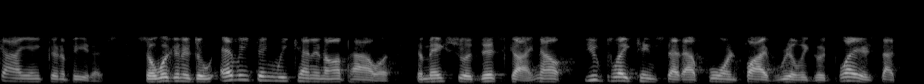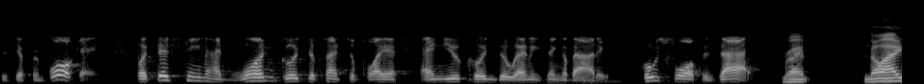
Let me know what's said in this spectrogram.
guy ain't going to beat us. So we're going to do everything we can in our power to make sure this guy. Now, you play teams that have four and five really good players. That's a different ball game. But this team had one good defensive player, and you couldn't do anything about it. Whose fault is that? Right. No, I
